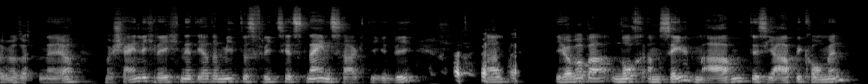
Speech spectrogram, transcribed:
ich mir gedacht, naja, wahrscheinlich rechnet er damit, dass Fritz jetzt Nein sagt irgendwie. äh, ich habe aber noch am selben Abend das Ja bekommen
